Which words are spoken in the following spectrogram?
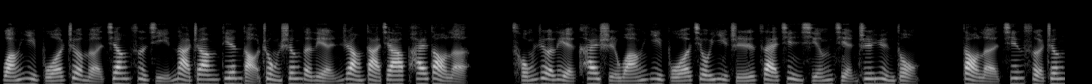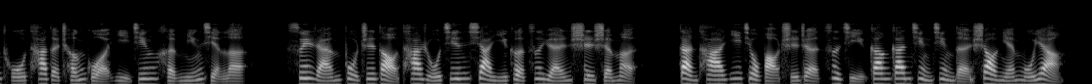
王一博这么将自己那张颠倒众生的脸让大家拍到了。从热烈开始，王一博就一直在进行减脂运动，到了金色征途，他的成果已经很明显了。虽然不知道他如今下一个资源是什么，但他依旧保持着自己干干净净的少年模样，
